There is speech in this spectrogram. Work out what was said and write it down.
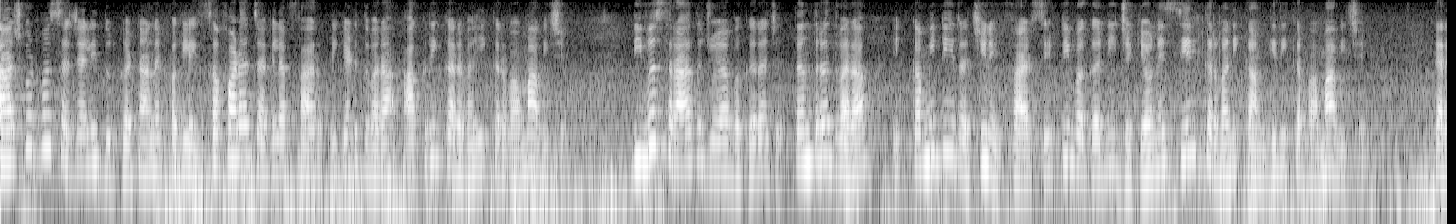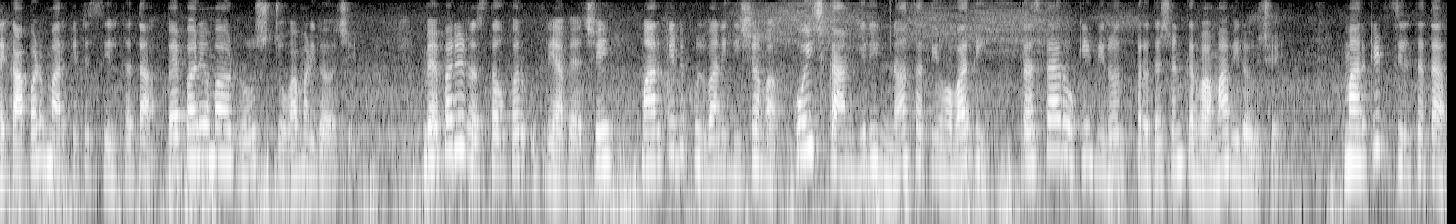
રાજકોટમાં સર્જાયેલી દુર્ઘટનાને પગલે સફાળા જાગેલા ફાયર બ્રિગેડ દ્વારા આકરી કાર્યવાહી કરવામાં આવી છે. દિવસ રાત જોયા વગર જ તંત્ર દ્વારા એક કમિટી રચીને ફાયર સેફટી વગરની જગ્યાઓને સીલ કરવાની કામગીરી કરવામાં આવી છે. ત્યારે કાપડ માર્કેટ સીલ થતાં વેપારીઓમાં રોષ જોવા મળી રહ્યો છે. વેપારીઓ રસ્તા ઉપર ઉતરી આવ્યા છે. માર્કેટ ખુલવાની દિશામાં કોઈ જ કામગીરી ન થતી હોવાથી રસ્તા રોકી વિરોધ પ્રદર્શન કરવામાં આવી રહ્યું છે. માર્કેટ સીલ થતાં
